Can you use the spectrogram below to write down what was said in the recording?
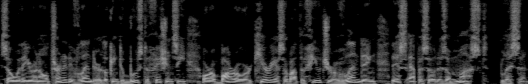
So, whether you're an alternative lender looking to boost efficiency or a borrower curious about the future of lending, this episode is a must listen.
